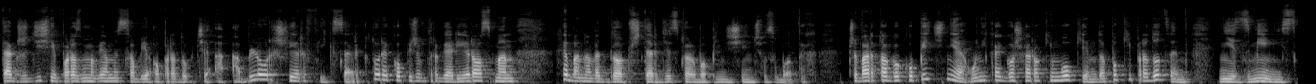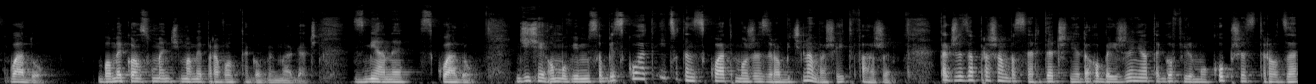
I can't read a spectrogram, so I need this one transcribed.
Także dzisiaj porozmawiamy sobie o produkcie AA Blur Sheer Fixer, który kupisz w drogerii Rossmann chyba nawet do 40 albo 50 zł. Czy warto go kupić? Nie, unikaj go szerokim łukiem, dopóki producent nie zmieni składu bo my konsumenci mamy prawo tego wymagać. Zmiany składu. Dzisiaj omówimy sobie skład i co ten skład może zrobić na Waszej twarzy. Także zapraszam Was serdecznie do obejrzenia tego filmu ku przestrodze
